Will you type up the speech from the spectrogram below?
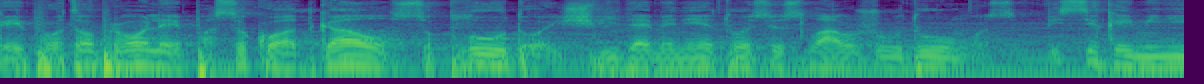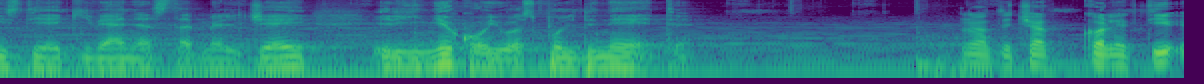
Kai po to broliai pasuko atgal, suplūdo išvykę minėtuosius laužų dūmus, visi kaiminystėje gyvenę stabmeldžiai ir įniko juos puldinėti. Nu, tai čia kolektyv...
